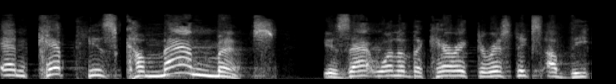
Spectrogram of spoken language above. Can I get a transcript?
And kept his commandments. Is that one of the characteristics of the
